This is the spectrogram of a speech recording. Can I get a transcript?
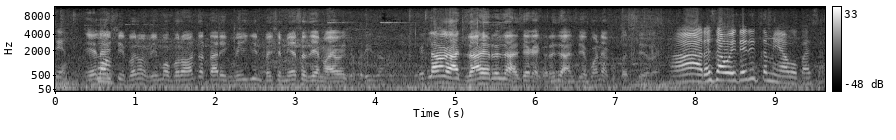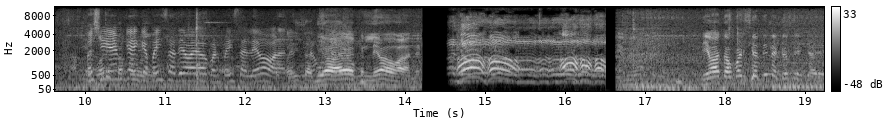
છે. એલઆઈસી ભરો વીમો ભરો હતો તારીખ ગઈ ને પછી મેસેજ એનો આવ્યો છે ભરી જાઓ આજ જાહેર રજા હશે કંઈક રજા હશે કોને ખબર છે હવે? હા રજા હોય તેથી જ તમે આવો પાછા. પછી એમ કહે કે પૈસા દેવા આવ્યા પણ પૈસા લેવા વાળા પૈસા દેવા આવ્યા પણ લેવા વાળા દેવા તો પડશે જ ને ગમે ત્યારે.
